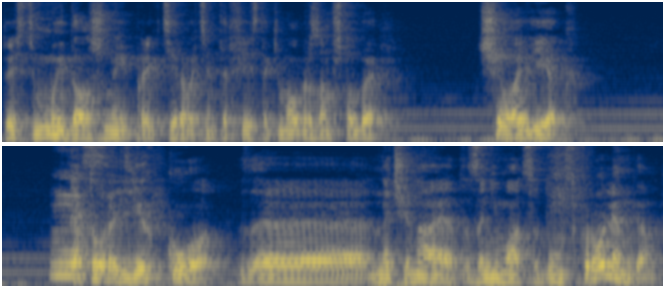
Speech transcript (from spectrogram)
То есть мы должны проектировать интерфейс таким образом, чтобы человек, который легко э, начинает заниматься думскроллингом,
